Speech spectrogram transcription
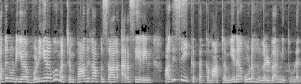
அதனுடைய வெளியுறவு மற்றும் பாதுகாப்பு சார் அரசியலின் அதிசயிக்கத்தக்க மாற்றம் என ஊடகங்கள் வர்ணித்துள்ளன.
